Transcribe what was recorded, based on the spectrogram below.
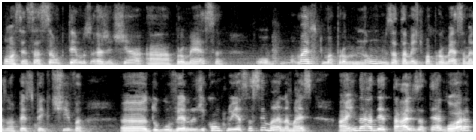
Bom, a sensação que temos, a gente tinha a promessa, ou mais que uma promessa, não exatamente uma promessa, mas uma perspectiva uh, do governo de concluir essa semana, mas ainda há detalhes até agora.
